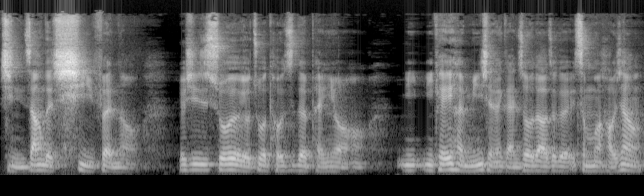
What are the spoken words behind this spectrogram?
紧张的气氛哦，尤其是所有有做投资的朋友哈，你你可以很明显的感受到这个什么好像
